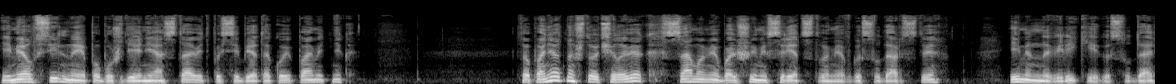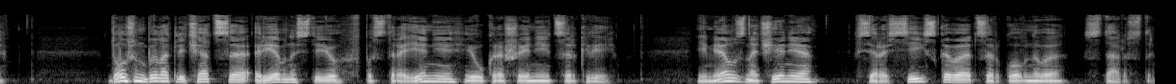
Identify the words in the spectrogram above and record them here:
имел сильное побуждение оставить по себе такой памятник, то понятно, что человек с самыми большими средствами в государстве, именно великий государь, должен был отличаться ревностью в построении и украшении церквей. Имел значение всероссийского церковного старосты.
